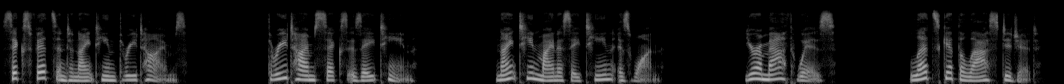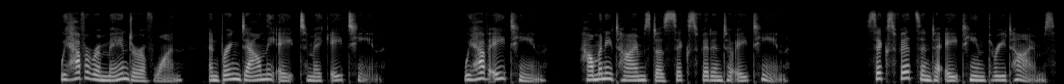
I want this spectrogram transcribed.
6 fits into 19 three times. 3 times 6 is 18. 19 minus 18 is 1. You're a math whiz. Let's get the last digit. We have a remainder of 1 and bring down the 8 to make 18. We have 18. How many times does 6 fit into 18? 6 fits into 18 three times.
